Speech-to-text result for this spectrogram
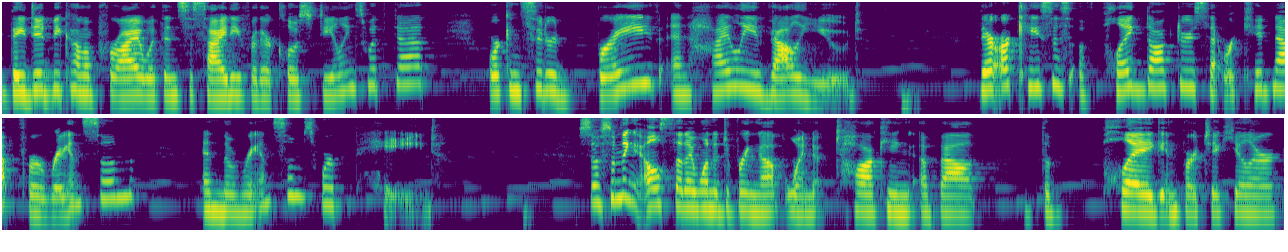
they did become a pariah within society for their close dealings with death, were considered brave and highly valued. There are cases of plague doctors that were kidnapped for ransom, and the ransoms were paid. So, something else that I wanted to bring up when talking about the plague in particular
